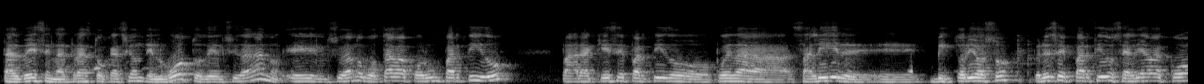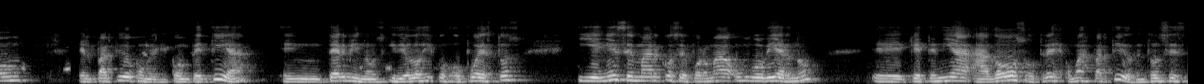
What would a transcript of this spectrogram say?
tal vez en la trastocación del voto del ciudadano. El ciudadano votaba por un partido para que ese partido pueda salir eh, victorioso, pero ese partido se aliaba con el partido con el que competía en términos ideológicos opuestos y en ese marco se formaba un gobierno eh, que tenía a dos o tres o más partidos. Entonces,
